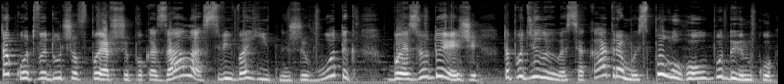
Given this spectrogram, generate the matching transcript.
Так от ведуча вперше показала свій вагітний животик без одежі та поділилася кадрами з пологового будинку.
